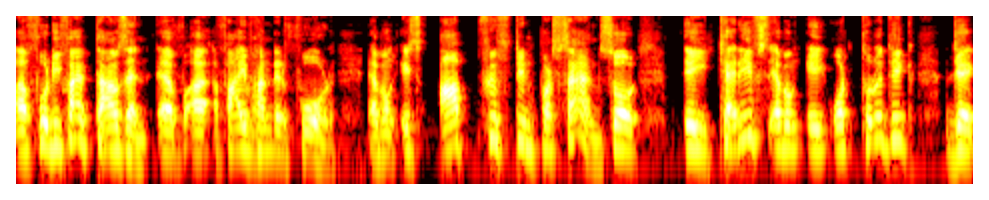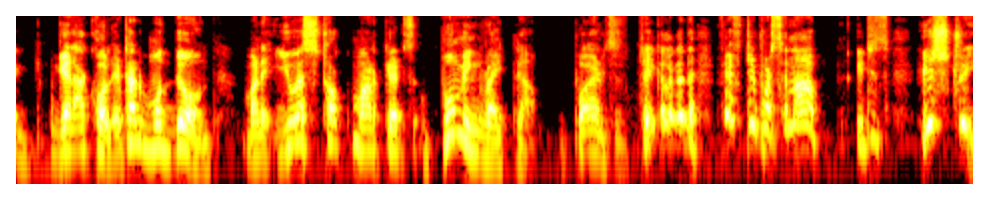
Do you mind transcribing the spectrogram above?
uh, 45,504 এবং it's up 15%. So এই ট্যারিফস এবং এই অর্থনৈতিক যে গেরাকল এটার মধ্যেও মানে US stock markets booming right now points ঠিক আছে fifty percent up it is history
